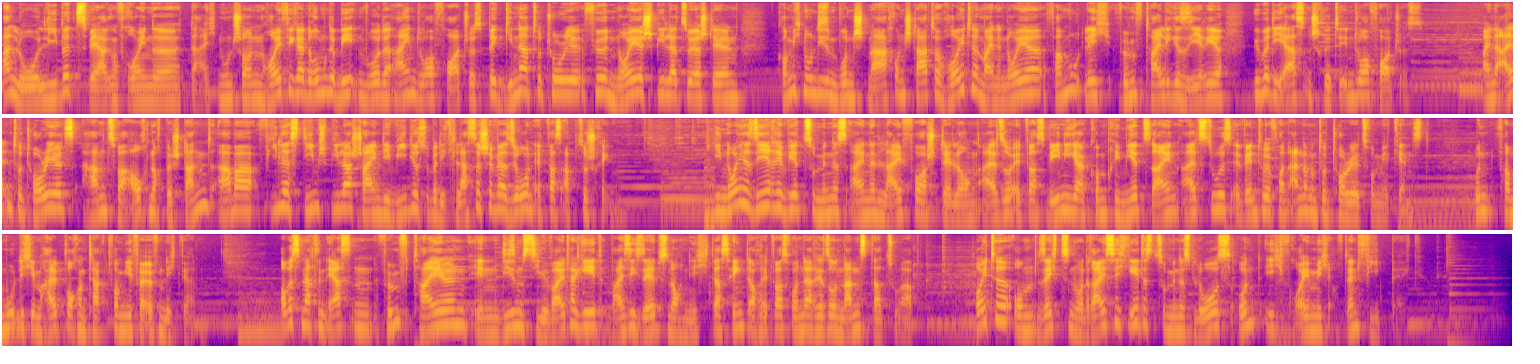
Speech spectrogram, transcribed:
Hallo, liebe Zwergenfreunde. Da ich nun schon häufiger darum gebeten wurde, ein Dwarf Fortress Beginner Tutorial für neue Spieler zu erstellen, komme ich nun diesem Wunsch nach und starte heute meine neue, vermutlich fünfteilige Serie über die ersten Schritte in Dwarf Fortress. Meine alten Tutorials haben zwar auch noch Bestand, aber viele Steam-Spieler scheinen die Videos über die klassische Version etwas abzuschrecken. Die neue Serie wird zumindest eine Live-Vorstellung, also etwas weniger komprimiert sein, als du es eventuell von anderen Tutorials von mir kennst und vermutlich im Halbwochentakt von mir veröffentlicht werden. Ob es nach den ersten fünf Teilen in diesem Stil weitergeht, weiß ich selbst noch nicht. Das hängt auch etwas von der Resonanz dazu ab. Heute um 16.30 Uhr geht es zumindest los und ich freue mich auf dein Feedback.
